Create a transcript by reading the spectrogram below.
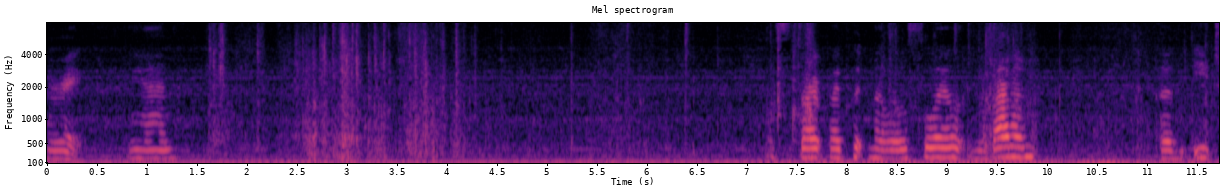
All right, and start by putting a little soil in the bottom of each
